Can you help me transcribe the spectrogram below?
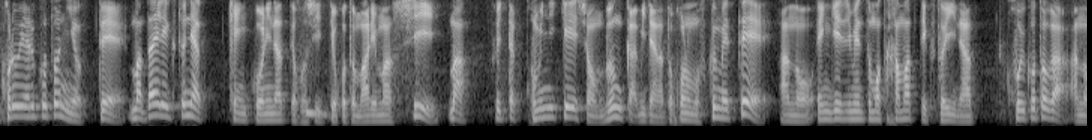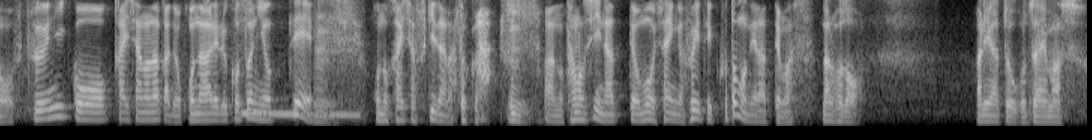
これをやることによって、まあ、ダイレクトには健康になってほしいっていうこともありますし、まあ、そういったコミュニケーション文化みたいなところも含めてあのエンゲージメントも高まっていくといいなってこういうことがあの普通にこう会社の中で行われることによって、うんこの会社好きだなとかうんあの楽しいなって思う社員が増えていくことも狙ってます。なるほど。ありがとうございます。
